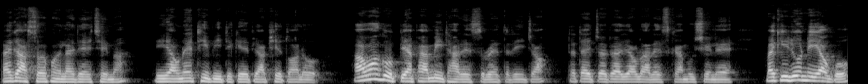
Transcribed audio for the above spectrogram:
ဘိုက်ကဆွဲဖွင့်လိုက်တဲ့အချိန်မှာနေအောင်နဲ့ TV တကယ်ပြဖြစ်သွားလို့အာဝါကိုပြန်ဖမ်းမိထားတဲ့ဆိုတဲ့သတင်းကြောင့်တက်တက်ကြွကြွရောက်လာတဲ့စကန်မှုရှင်လည်းမမက်ကီတို့နှစ်ယောက်ကို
